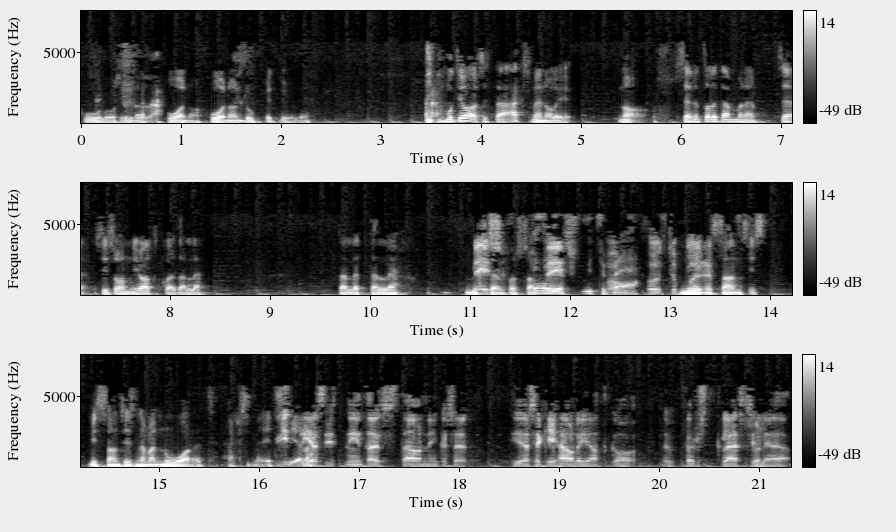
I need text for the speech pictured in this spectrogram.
kuuluu sillä huono, huonoon duppityyliin. Mut joo, siis tää X-Men oli, no se nyt oli tämmönen, se siis on jatkoa tälle, tälle, tälle, missä on Past. Future niin, missä on siis, missä on siis nämä nuoret X-Menit Ni- siellä. Ja siis niin, tai siis tää on niinkö se, ja sekinhän oli jatko First Classille ja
